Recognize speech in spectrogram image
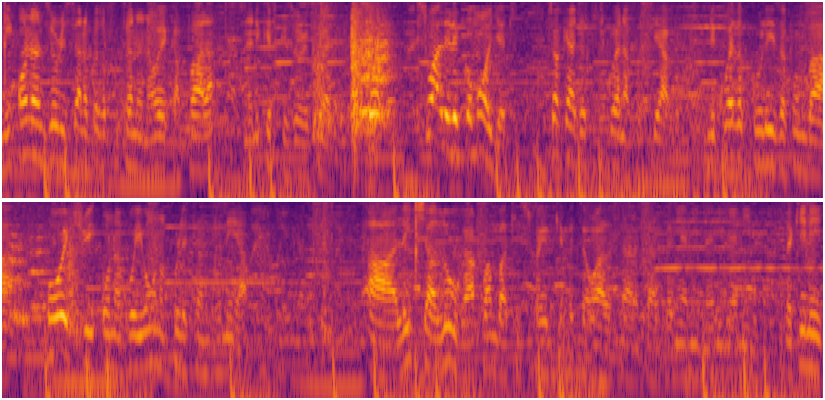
ni ona nzuri sana kuweza kukutana na wewe Kampala, na ni kitu kizuri kweli. So swali liko moja tu toka hata tuchukue nafasi yako, ni kuweza kuuliza kwamba poetry unavyoiona kule Tanzania uh, licha ya lugha kwamba Kiswahili kimetawala sana Tanzania nini na nini na nini, lakini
